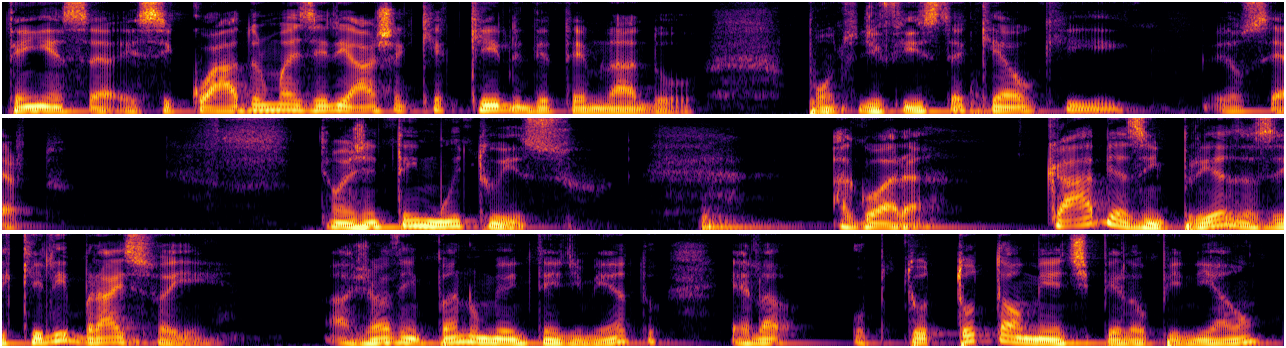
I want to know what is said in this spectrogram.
tem essa, esse quadro, mas ele acha que aquele determinado ponto de vista que é o que é o certo. Então a gente tem muito isso. Agora, cabe às empresas equilibrar isso aí. A Jovem Pan, no meu entendimento, ela optou totalmente pela opinião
